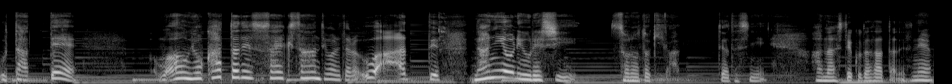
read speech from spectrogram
歌って「わよかったです佐伯さん」って言われたら「うわ!」って何より嬉しいその時がって私に話してくださったんですね。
